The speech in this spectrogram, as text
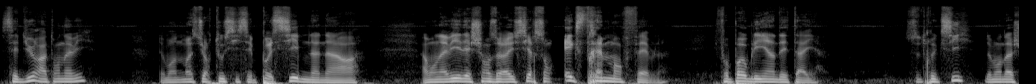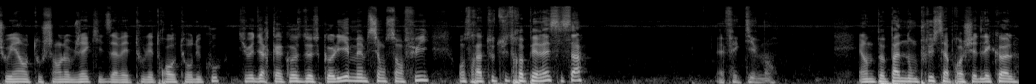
C'est dur, à ton avis? Demande-moi surtout si c'est possible, Nanara. À mon avis, les chances de réussir sont extrêmement faibles. Il faut pas oublier un détail. Ce truc-ci demanda Chouya en touchant l'objet qu'ils avaient tous les trois autour du cou. Tu veux dire qu'à cause de ce collier, même si on s'enfuit, on sera tout de suite repéré, c'est ça? Effectivement. Et on ne peut pas non plus s'approcher de l'école.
